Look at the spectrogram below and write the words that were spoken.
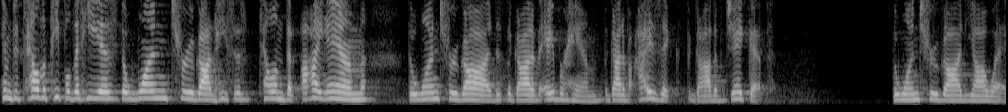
him to tell the people that he is the one true God. He says, Tell them that I am the one true God, the God of Abraham, the God of Isaac, the God of Jacob, the one true God, Yahweh.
